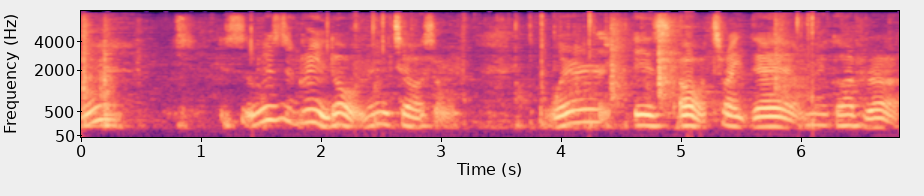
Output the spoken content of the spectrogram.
where where's the green door? Let me tell you something. Where is oh it's right there. Oh my god, bro.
